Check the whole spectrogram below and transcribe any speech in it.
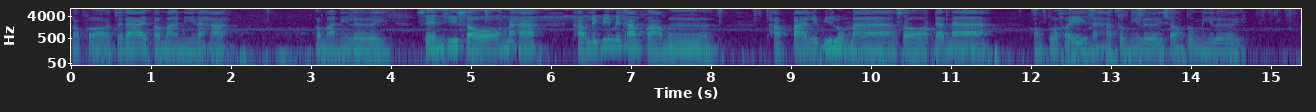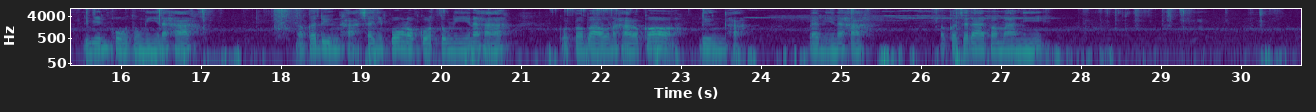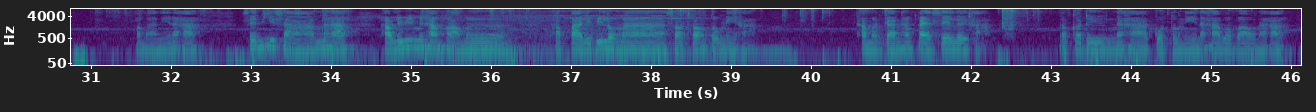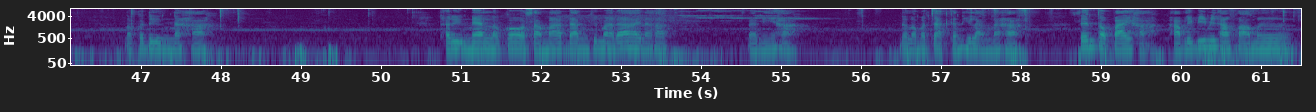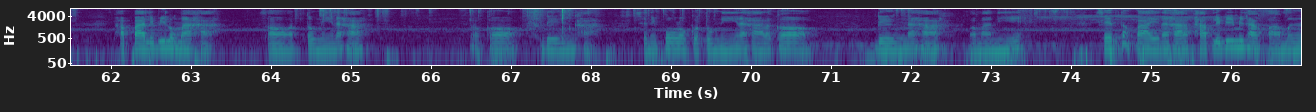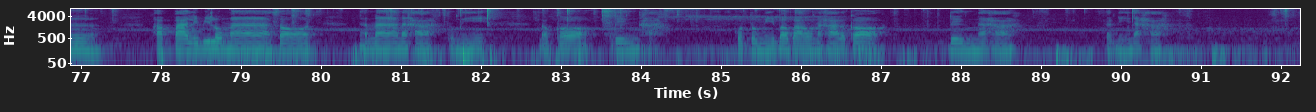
แล้วก็จะได้ประมาณนี้นะคะ ประมาณนี้เลย เส้นที่สองนะคะ พับริบบิ้นไปทางขวามือ พับปลายริบบิ้นลงมา สอดด้านหน้า ของตัวเขาเองนะคะ ตรงนี้เลยช่องตรงนี้เลย ริบบิ้นโผล่ตรงนี้นะคะ แล้วก็ดึงค่ะ ใช้นิ้วโป้งเรากดตรงนี้นะคะ กดเบาๆนะคะ แล้วก็ดึงค่ะ แบบนี้นะคะ แล้วก็จะได้ประมาณนี้ ประมาณนี้นะคะ เส้นที่สามนะคะ พับริบบิ้นไปทางขวามือ พับปลายริบบิ้นลงมา สอดช่องตรงนี้ค่ะทำเหมือนกันทั้งแปดเส้นเลยค่ะ แล้วก็ดึงนะคะ กดตรงนี้นะคะเบาๆนะคะ แล้วก็ดึงนะคะ ถ้าดึงแน่นเราก็สามารถดันขึ้นมาได้นะคะ แบบนี้ค่ะ เดี๋ยวเรามาจัดกันทีหลังนะคะ เส้นต่อไปค่ะ พับริบบิ้นไปทางขวามือ พับปลายริบบิ้นลงมาค่ะ อดตรงนี้นะคะ แล้วก็ดึงค่ะชนิโป้เรากดตรงนี้นะคะ แล้วก็ดึงนะคะ ประมาณนี้ เส้นต่อไปนะคะ พับริบบิ้นไปทางขวามือ พับปลายริบบิ้นลงมา สอดด้านหน้านะคะ ตรงนี้ แล้วก็ดึงค่ะ กดตรงนี้เบาๆนะคะ แล้วก็ดึงนะคะ แบบนี้นะคะ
